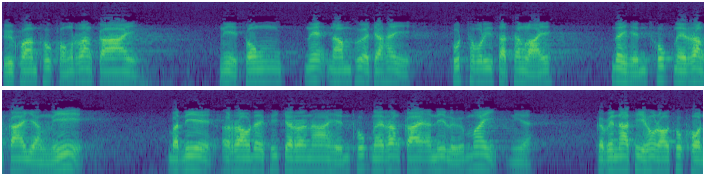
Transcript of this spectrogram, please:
คือความทุกข์ของร่างกาย นี่ทรงแนะนำเพื่อจะให้พุทธบริษัททั้งหลาย ได้เห็นทุกข์ในร่างกายอย่างนี้ บัดนี้เราได้พิจารณาเห็นทุกข์ในร่างกายอันนี้หรือไม่ เนี่ย ก็เป็นหน้าที่ของเราทุกคน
